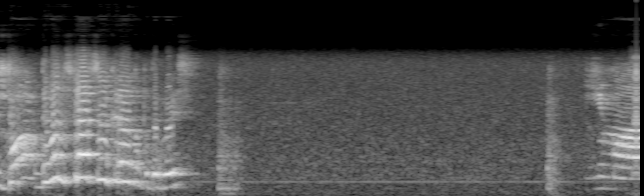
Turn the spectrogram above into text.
Що? Д- Демонстрацію екрану подивись. Єма.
